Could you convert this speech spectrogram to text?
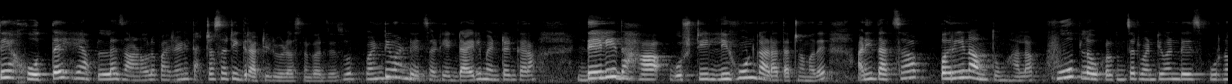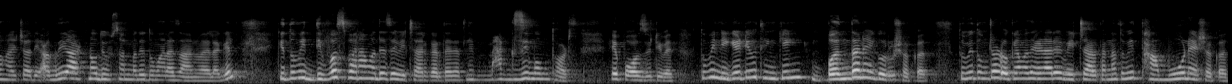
ते होते हे आपल्याला जाणवलं पाहिजे आणि त्याच्यासाठी ग्रॅटिट्यूड असणं गरजेचं. सो ट्वेंटी वन डेजसाठी एक डायरी मेंटेन करा. डेली दहा गोष्टी लिहून काढा त्याच्यामध्ये आणि त्याचा परिणाम तुम्हाला खूप लवकर तुमचे ट्वेंटी वन डेज पूर्ण व्हायच्या आधी अगदी आठ नऊ दिवसांमध्ये तुम्हाला जाणवायला लागेल की तुम्ही दिवसभरामध्ये जे विचार करताय त्यातले मॅक्झिमम थॉट्स हे पॉझिटिव्ह आहेत. तुम्ही निगेटिव्ह थिंकिंग बंद नाही करू शकत. तुम्ही तुमच्या डोक्यामध्ये येणारे विचार त्यांना तुम्ही थांबवू नाही शकत.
